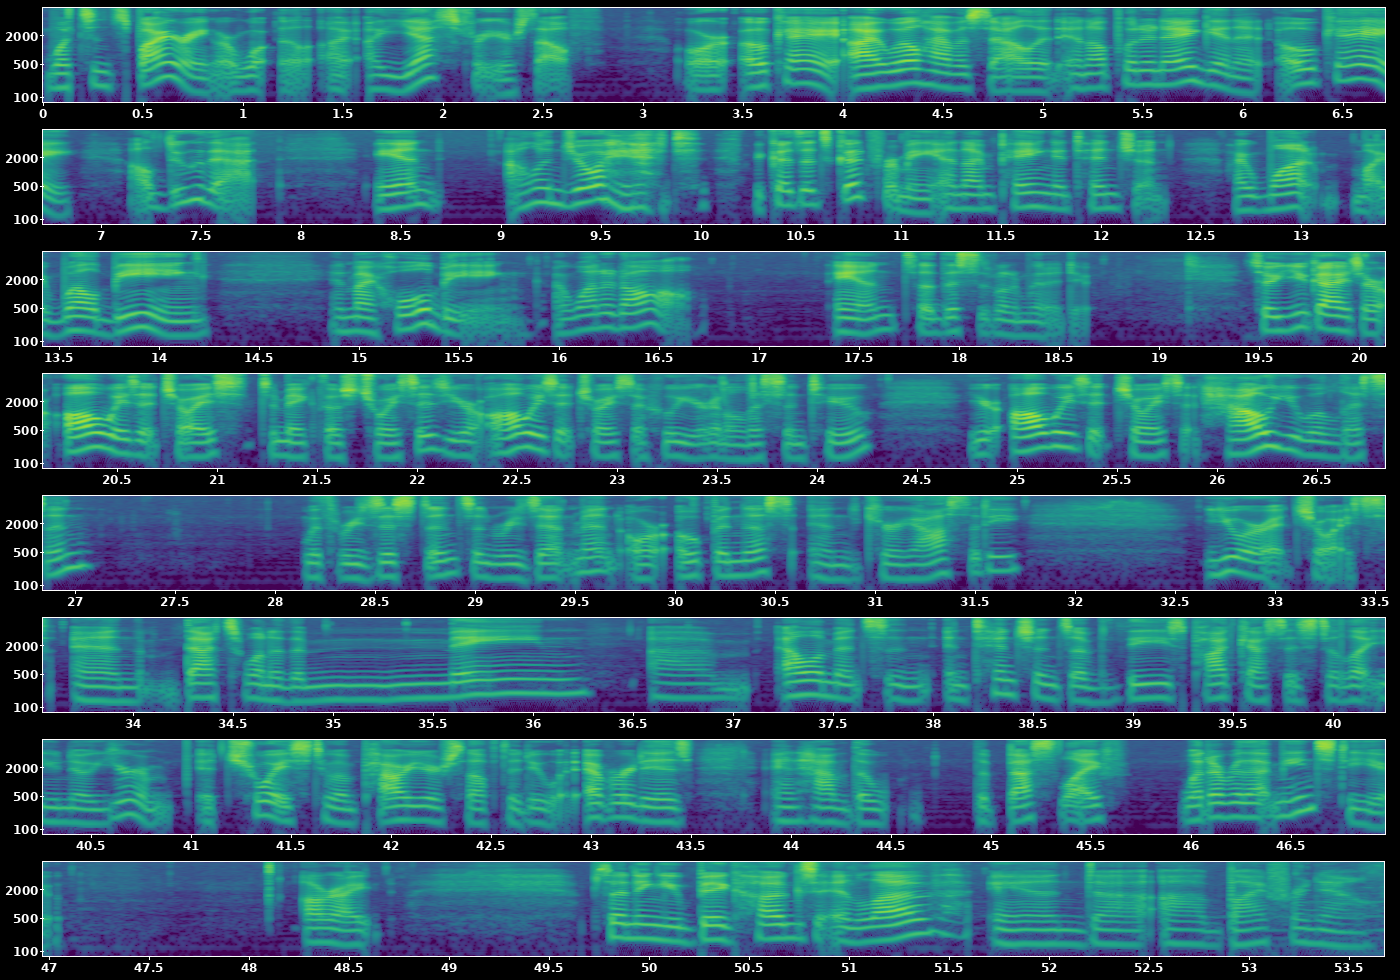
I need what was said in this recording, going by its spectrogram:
what's inspiring or what, a, a yes for yourself. Or, okay, I will have a salad and I'll put an egg in it. Okay, I'll do that. And I'll enjoy it because it's good for me and I'm paying attention. I want my well being and my whole being. I want it all. And so this is what I'm going to do. So you guys are always at choice to make those choices. You're always at choice of who you're going to listen to. You're always at choice at how you will listen with resistance and resentment or openness and curiosity. You are at choice. And that's one of the main um, elements and intentions of these podcasts is to let you know you're a choice to empower yourself to do whatever it is and have the the best life, whatever that means to you. All right. Sending you big hugs and love, and uh, uh, bye for now.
